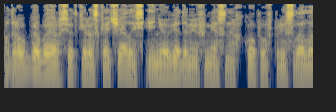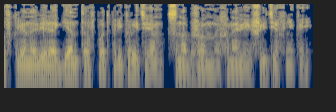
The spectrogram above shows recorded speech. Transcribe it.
Вдруг ГБР все-таки раскачалась и, не уведомив местных копов, прислала в Кленовиль агентов под прикрытием, снабженных новейшей техникой.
